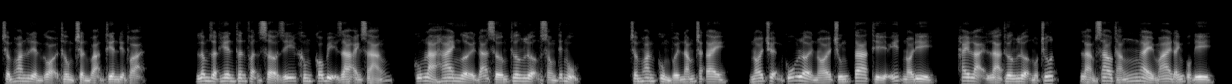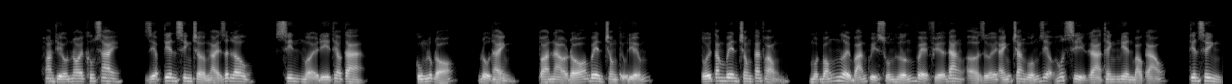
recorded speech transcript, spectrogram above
trầm hoan liền gọi thông trần vạn thiên điện thoại lâm giật hiên thân phận sở dĩ không có bị ra ánh sáng, cũng là hai người đã sớm thương lượng xong tiết mục. Trầm hoan cùng với nắm chặt tay, nói chuyện cũ lời nói chúng ta thì ít nói đi, hay lại là thương lượng một chút, làm sao thắng ngày mai đánh cuộc đi. Hoan thiếu nói không sai, diệp tiên sinh chờ ngài rất lâu, xin mời đi theo ta. Cùng lúc đó đổ thành, tòa nào đó bên trong tử điếm. Tối tăm bên trong căn phòng, một bóng người bán quỷ xuống hướng về phía đang ở dưới ánh trăng uống rượu hút xì gà thanh niên báo cáo, tiên sinh,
